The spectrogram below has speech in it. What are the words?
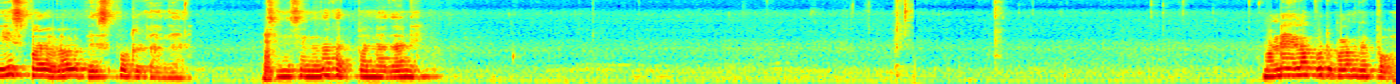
பீஸ் பாரு எவ்வளோ பெருசு போட்டிருக்காங்க. சின்ன சின்னதாக கட் பண்ணாதானே. மண்டையெல்லாம் போட்டு குழம்பு வைப்போம்.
